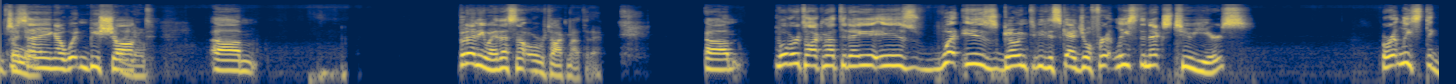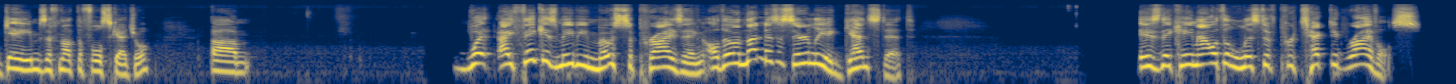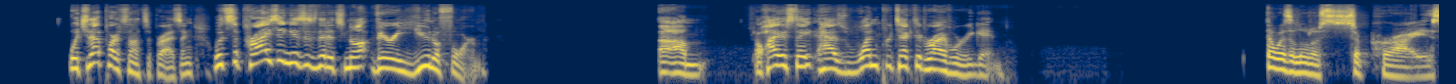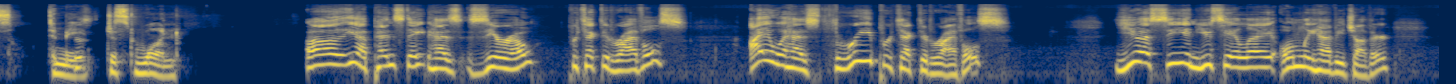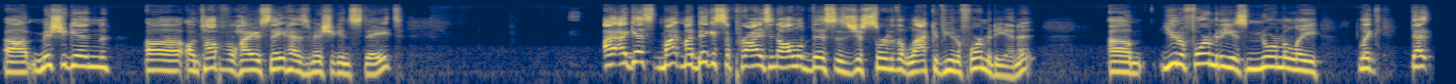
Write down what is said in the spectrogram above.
just I saying I wouldn't be shocked. Um, but anyway, that's not what we're talking about today. Um, what we're talking about today is what is going to be the schedule for at least the next two years, or at least the games, if not the full schedule. Um, what I think is maybe most surprising, although I'm not necessarily against it, is they came out with a list of protected rivals, which that part's not surprising. What's surprising is, is that it's not very uniform. Um, Ohio State has one protected rivalry game. That was a little surprise to me. Just one. Uh yeah, Penn State has zero protected rivals. Iowa has three protected rivals. USC and UCLA only have each other. Uh, Michigan, uh, on top of Ohio State, has Michigan State. I, I, guess my, my biggest surprise in all of this is just sort of the lack of uniformity in it. Um, uniformity is normally like that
